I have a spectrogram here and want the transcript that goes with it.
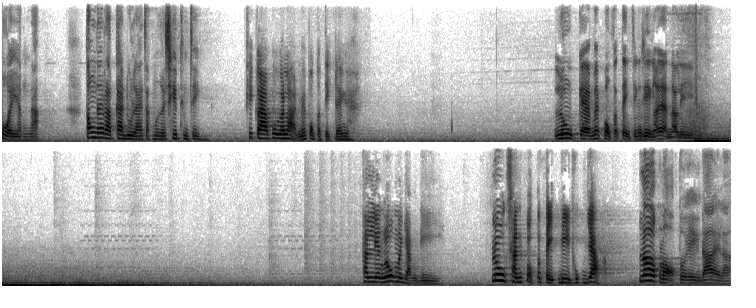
ป่วยอย่างหนัก ต้องได้รับการดูแลจากมืออาชีพจริง พี่กล้าพูดว่าหลานไม่ปกติได้ไง ลูกแกไม่ปกติจริง ๆ แล้วแหละนาลี ฉันเลี้ยงลูกมาอย่างดี ลูกฉันปกติดีทุกอย่าง ๆ เลิกหลอกตัวเองได้แล้ว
